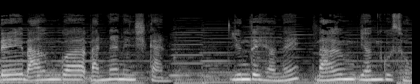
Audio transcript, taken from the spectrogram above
내 마음과 만나는 시간 윤대현의 마음 연구소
